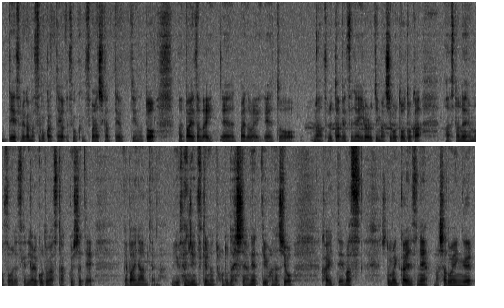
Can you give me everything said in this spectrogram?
でそれがまあすごかったよすごく素晴らしかったよっていうのと「まあ、by the way」えー、by the way えっ、とまあそれとは別でいろいろと今仕事とか、まあ、スタンド F もそうですけどやることがスタックしててやばいなみたいな優先順位つけるのって本当大事だよねっていう話を書いてます。ちょっともう一回ですね、まあ、シャドーイング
